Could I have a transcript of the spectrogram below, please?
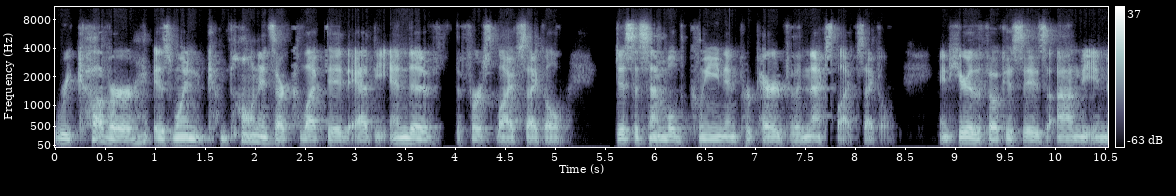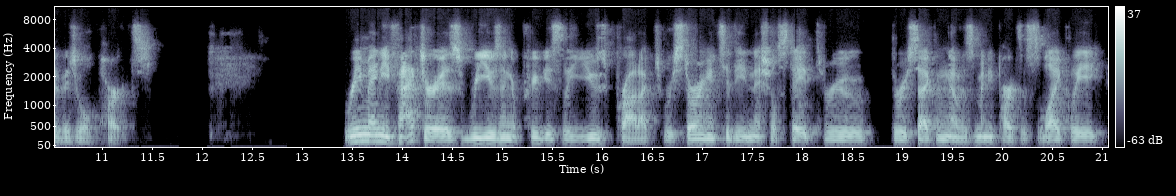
Recover is when components are collected at the end of the first life cycle, disassembled, clean, and prepared for the next life cycle. And here the focus is on the individual parts. Remanufacture is reusing a previously used product, restoring it to the initial state through the recycling of as many parts as likely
